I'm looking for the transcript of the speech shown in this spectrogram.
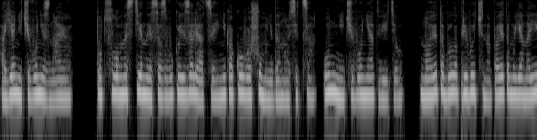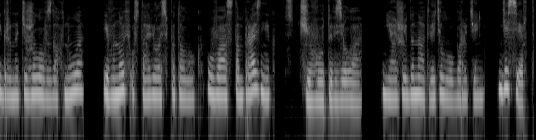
А я ничего не знаю. Тут словно стены со звукоизоляцией, никакого шума не доносится. Он ничего не ответил. Но это было привычно, поэтому я наигранно тяжело вздохнула и вновь уставилась в потолок. «У вас там праздник?» «С чего ты взяла?» Неожиданно ответил оборотень. «Десерт».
